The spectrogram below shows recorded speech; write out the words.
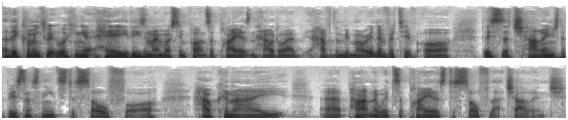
are they coming to it looking at, hey, these are my most important suppliers, and how do I have them be more innovative? Or this is a challenge the business needs to solve for. How can I uh, partner with suppliers to solve for that challenge?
